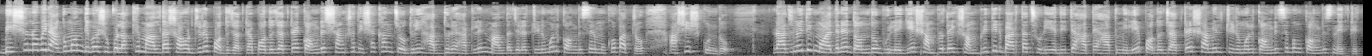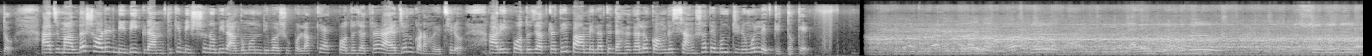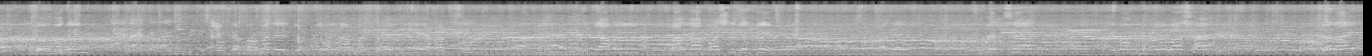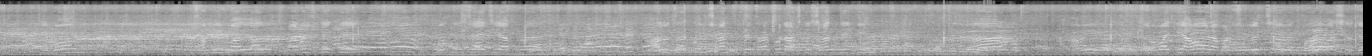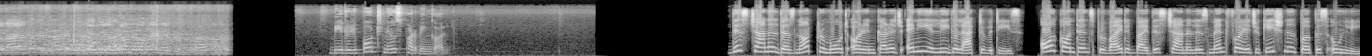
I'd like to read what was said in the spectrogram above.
বিশ্বনবীর আগমন দিবস উপলক্ষে মালদা শহর জুড়ে পদযাত্রা। পদযাত্রায় কংগ্রেস সাংসদ ঈশা খান চৌধুরী হাত ধরে হাঁটলেন মালদা জেলা তৃণমূল কংগ্রেসের মুখপাত্র আশিস কুণ্ডু। রাজনৈতিক ময়দানে দ্বন্দ্ব ভুলে গিয়ে সাম্প্রদায়িক সম্প্রীতির বার্তা ছড়িয়ে দিতে হাতে হাত মিলিয়ে পদযাত্রায় সামিল তৃণমূল কংগ্রেস এবং কংগ্রেস নেতৃত্ব। আজ মালদা শহরের বিবি গ্রাম থেকে বিশ্বনবীর আগমন দিবস উপলক্ষে এক পদযাত্রার আয়োজন করা হয়েছিল। আর এই পদযাত্রাতেই পা মেলাতে দেখা গেল কংগ্রেস সাংসদ এবং তৃণমূল নেতৃত্বকে। আজকে আমাদের বিশ্ব নদীর জন্মদিন ফকির মোহাম্মদের জন্মদিন আমরা সবাই মিলিয়ে হাঁটছি এটা আমি মালদাবাসীদেরকে আমাদের শুভেচ্ছা এবং ভালোবাসা জানাই এবং আমি মালদার মানুষদেরকে বলতে চাইছি আপনারা ভালো থাকুন শান্তিতে থাকুন আজকে শান্তির দিন আর আমি সবাইকে আবার আমার শুভেচ্ছা এবং ভালোবাসা জানাই নবীন জন্মদিনের জন্য bureau report news for Bengal This channel does not promote or encourage any illegal activities. All contents provided by this channel is meant for educational purpose only.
